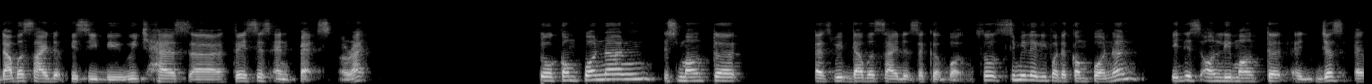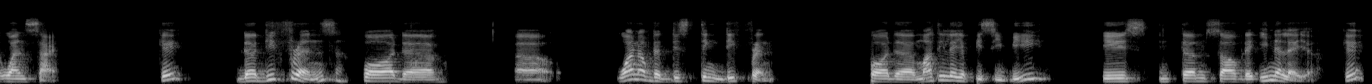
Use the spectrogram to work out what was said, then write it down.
double-sided PCB which has uh, traces and pads all right so component is mounted as with double-sided circuit board. So similarly for the component, it is only mounted just at one side. Okay. The difference for the uh, one of the distinct difference for the multi-layer PCB is in terms of the inner layer. Okay.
